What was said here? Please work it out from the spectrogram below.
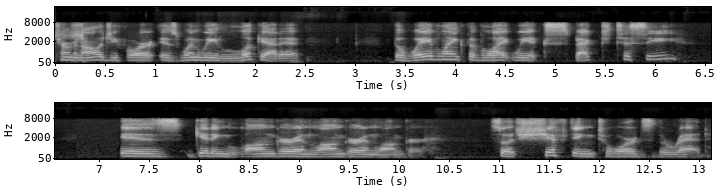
terminology for is when we look at it, the wavelength of light we expect to see is getting longer and longer and longer. So it's shifting towards the red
